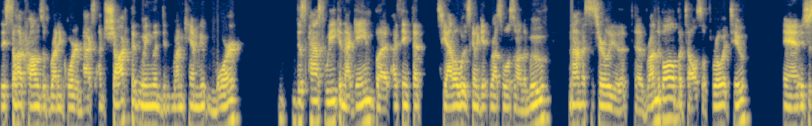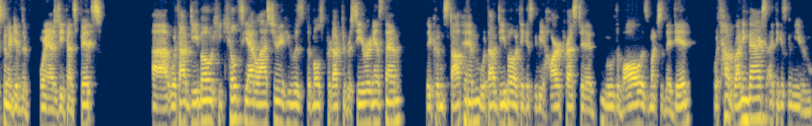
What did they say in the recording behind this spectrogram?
They still have problems with running quarterbacks. I'm shocked that New England didn't run Cam Newton more this past week in that game, but I think that Seattle was going to get Russell Wilson on the move, not necessarily to, to run the ball, but to also throw it too. And it's just going to give the 49ers defense fits. Uh, without Deebo, he killed Seattle last year. He was the most productive receiver against them. They couldn't stop him. Without Deebo, I think it's going to be hard pressed to move the ball as much as they did. Without running backs, I think it's going to be even,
